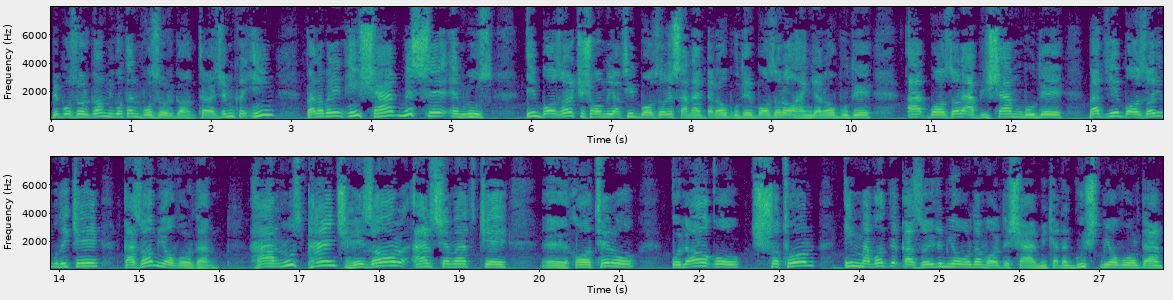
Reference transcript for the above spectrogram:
به بزرگان می‌گفتن بزرگان توجه می‌کنید این بنابراین این شهر مثل امروز این بازار که شما می‌رفتید بازار سندگرا بوده بازار آهنگرا بوده. بازار ابریشم بوده. بعد یه بازاری بوده که غذا می آوردن. هر روز پنج هزار عرض شود که قاطر و الاغ و شطور این مواد غذایی رو می آوردن وارد شهر می‌کردن گوشت می آوردن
